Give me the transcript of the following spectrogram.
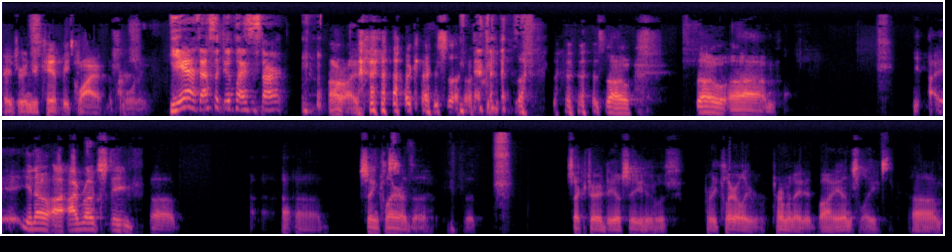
Adrian, you can't be quiet this morning. Yeah, that's a good place to start. All right. okay. So, so, so, um, you know, I, I wrote Steve uh, uh, uh, Sinclair, the, the Secretary of DOC, who was pretty clearly terminated by Inslee. Um,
